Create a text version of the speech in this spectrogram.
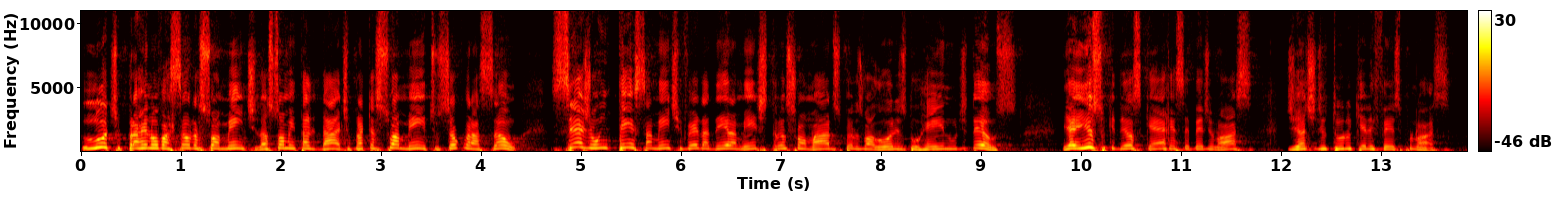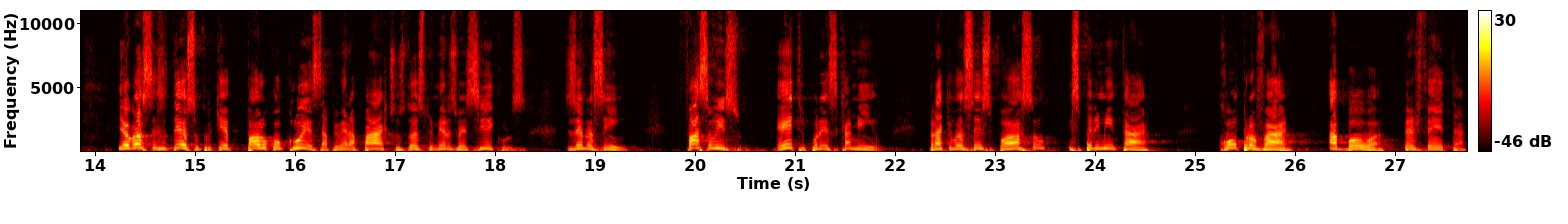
lute para a renovação da sua mente, da sua mentalidade, para que a sua mente, o seu coração sejam intensamente, verdadeiramente transformados pelos valores do reino de Deus. E é isso que Deus quer receber de nós, diante de tudo que ele fez por nós. E eu gosto desse texto porque Paulo conclui essa primeira parte, os dois primeiros versículos, dizendo assim: façam isso, entre por esse caminho, para que vocês possam experimentar, comprovar a boa, perfeita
